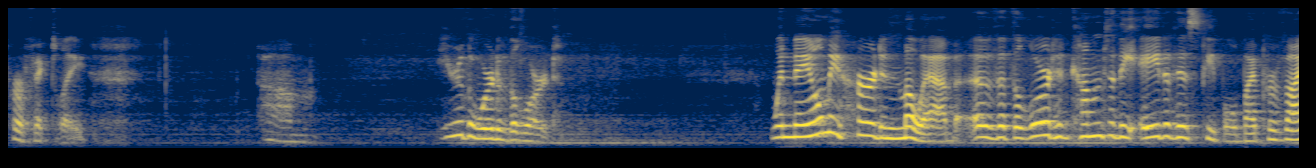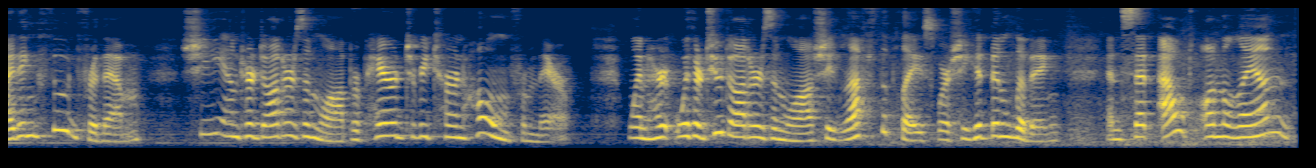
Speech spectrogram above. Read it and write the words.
perfectly. Um, hear the word of the Lord. When Naomi heard in Moab uh, that the Lord had come to the aid of his people by providing food for them, she and her daughters in law prepared to return home from there. When her, with her two daughters in law, she left the place where she had been living and set out on the land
